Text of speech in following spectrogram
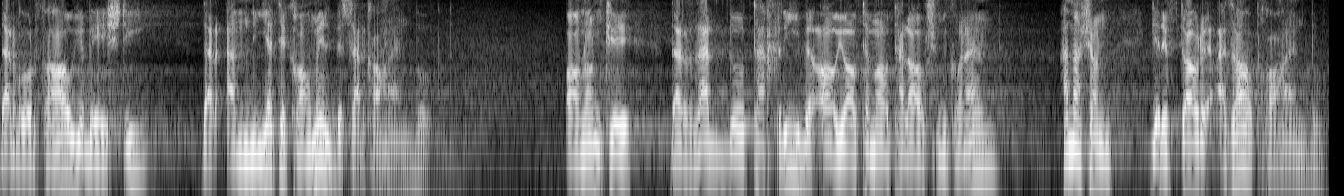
در غرفه های بهشتی در امنیت کامل به سر خواهند بود آنان که در رد و تخریب آیات ما تلاش می کنند همشان گرفتار عذاب خواهند بود.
